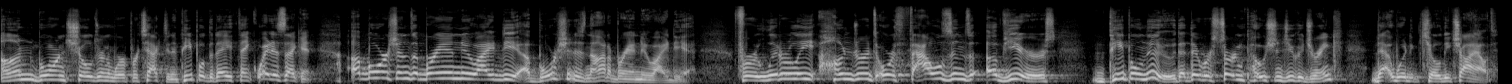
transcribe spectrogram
unborn children were protected. And people today think, wait a second, abortion's a brand new idea. Abortion is not a brand new idea. For literally hundreds or thousands of years, people knew that there were certain potions you could drink that would kill the child.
